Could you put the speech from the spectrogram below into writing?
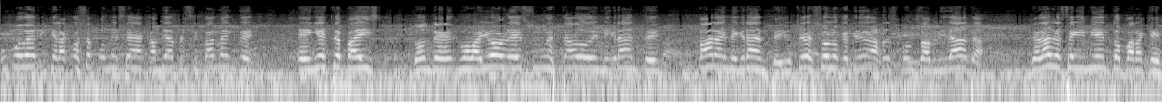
un poder y que las cosas comiencen a cambiar, principalmente en este país donde Nueva York es un estado de inmigrantes para inmigrantes y ustedes son los que tienen la responsabilidad de darle seguimiento para que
